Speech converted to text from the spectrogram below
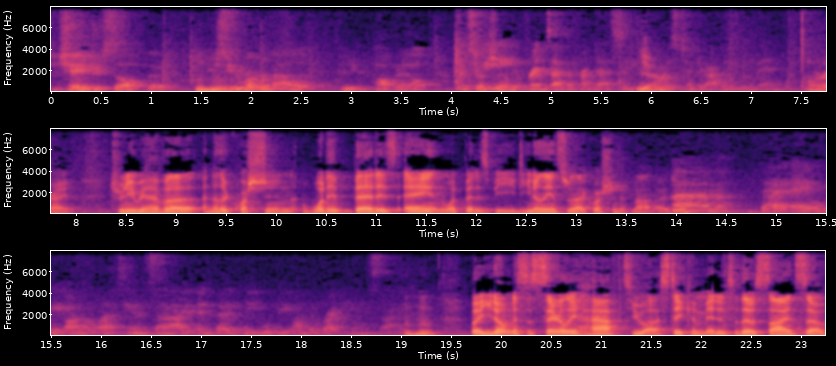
to change yourself. Though you mhm. see the rubber mallet, and you can pop it out. Which we rent at the front desk, so you can Yeah. always check it out when you move in. All right. Trini, we have uh, another question. What bed is A and what bed is B? Do you know the answer to that question? If not, I do. Um, bed A will be on the left hand side, and bed B will be on the right hand side. hmm But you don't necessarily have to uh, stay committed to those sides. So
